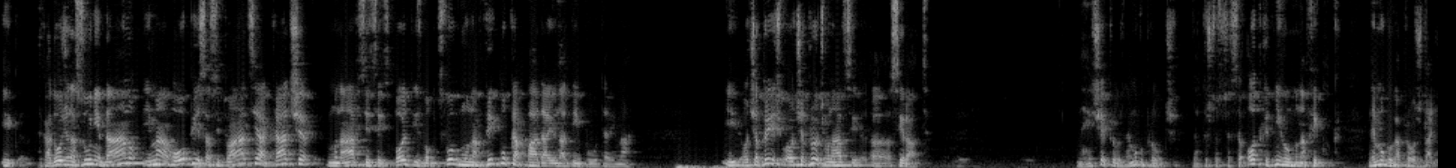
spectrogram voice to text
I kad dođe na sunnjem danu, ima opisa situacija kad će munafici se ispoljiti i zbog svog munafikluka padaju na tim putevima. I hoće prijeći, hoće proći munafici uh, sirat. Neće proći, ne mogu proći. Zato što će se otkriti njihov munafikluk. Ne mogu ga proći dalje.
